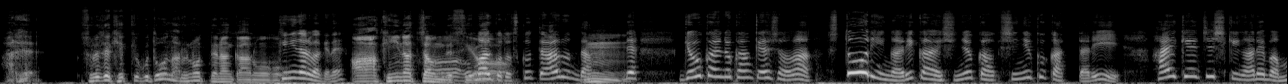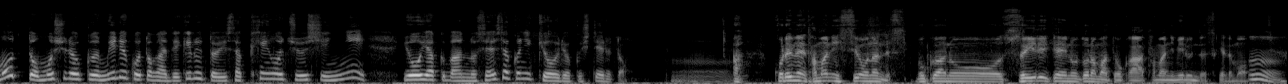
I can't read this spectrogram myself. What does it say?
あれ？それで結局どうなるのってなんかあの、気になるわけね。ああ、気になっちゃうんですよ。うまいこと作ってあるんだ、うんで業界の関係者はストーリーが理解しにくかしにくかったり背景知識があればもっと面白く見ることができるという作品を中心に要約版の制作に協力していると。あこれね、たまに必要なんです。僕、あの推理系のドラマとかたまに見るんですけども、うん、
